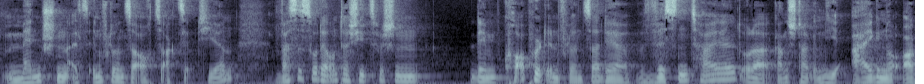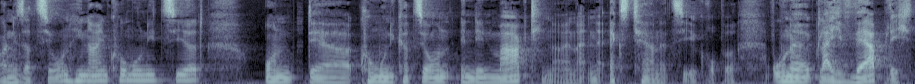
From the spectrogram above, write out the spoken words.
Menschen als Influencer auch zu akzeptieren. Was ist so der Unterschied zwischen dem Corporate Influencer, der Wissen teilt oder ganz stark in die eigene Organisation hinein kommuniziert und der Kommunikation in den Markt hinein, eine externe Zielgruppe, ohne gleich werblich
